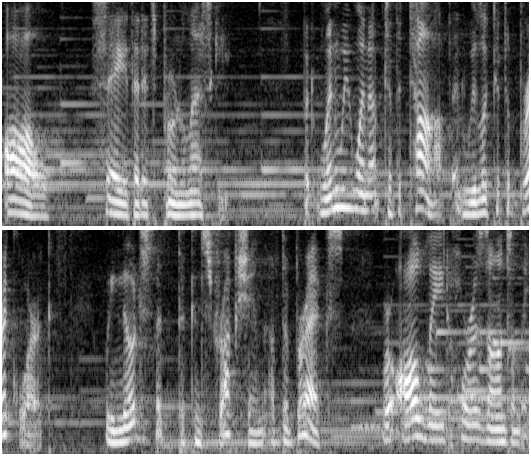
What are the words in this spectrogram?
all say that it's Brunelleschi. But when we went up to the top and we looked at the brickwork, we noticed that the construction of the bricks were all laid horizontally.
